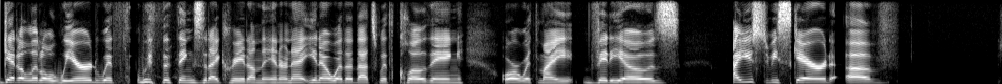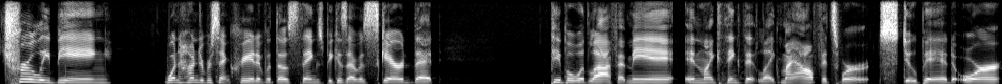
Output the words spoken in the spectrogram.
get a little weird with with the things that I create on the internet, you know, whether that's with clothing or with my videos. I used to be scared of truly being 100% creative with those things because I was scared that people would laugh at me and like think that like my outfits were stupid or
